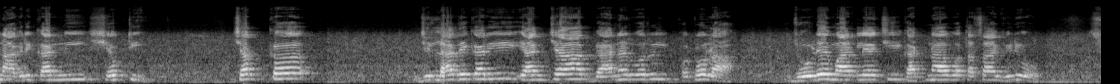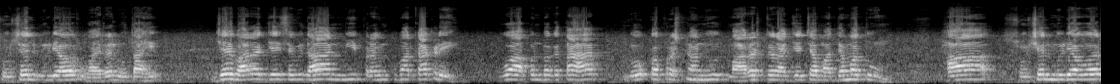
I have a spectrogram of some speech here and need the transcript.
नागरिकांनी शेवटी चक्क जिल्हाधिकारी यांच्या बॅनरवरील फोटोला जोडे मारल्याची घटना व तसा व्हिडिओ सोशल मीडियावर व्हायरल होत आहे. जय भारत जय संविधान. मी प्रवीण कुमार काकडे व आपण बघत आहात लोकप्रश्न न्यूज महाराष्ट्र राज्याच्या माध्यमातून. हा सोशल मीडियावर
